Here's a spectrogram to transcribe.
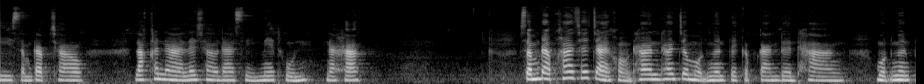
ดีสำหรับชาวลัคนาและชาวราศีเมถุนนะคะสำหรับค่าใช้จ่ายของท่านท่านจะหมดเงินไปกับการเดินทาง หมดเงินไป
